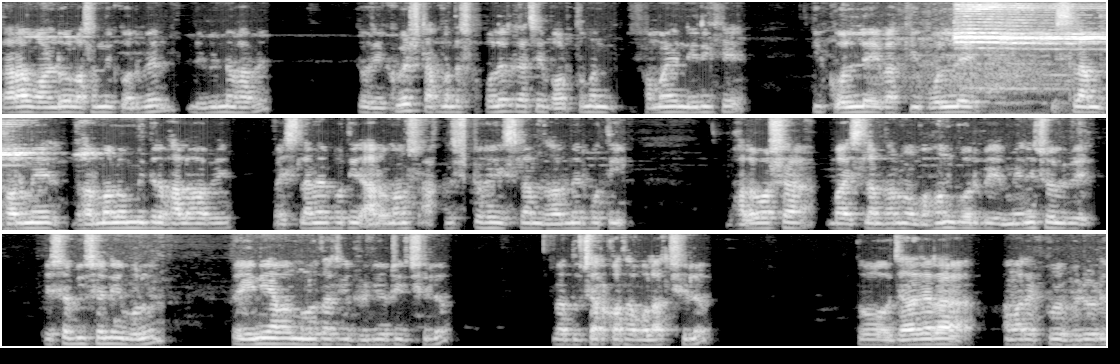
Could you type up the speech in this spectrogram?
তারাও গণ্ডগোল অশান্তি করবেন বিভিন্নভাবে। তো রিকোয়েস্ট আপনাদের সকলের কাছে বর্তমান সময়ের নিরিখে কী করলে বা কী বললে ইসলাম ধর্মের, ধর্মাবলম্বীদের ভালো হবে বা ইসলামের প্রতি আরও মানুষ আকৃষ্ট হয়ে ইসলাম ধর্মের প্রতি ভালোবাসা বা ইসলাম ধর্ম গ্রহণ করবে, মেনে চলবে, এসব বিষয় নিয়ে বলুন। তো এই নিয়ে আমার মূলত আজকে ভিডিওটি ছিল বা দু চার কথা বলার ছিল। তো যারা যারা আমার পুরো ভিডিওটি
